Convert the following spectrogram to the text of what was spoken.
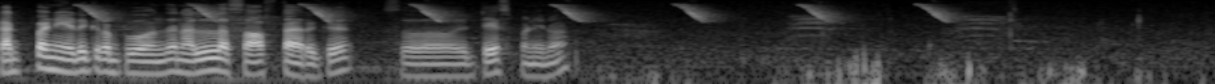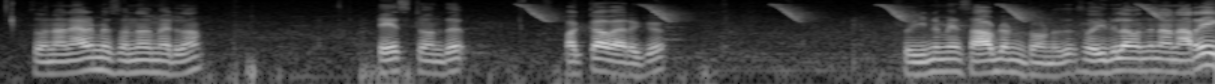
கட் பண்ணி எடுக்கிறப்போ வந்து நல்ல சாஃப்டாக இருக்குது ஸோ டேஸ்ட் பண்ணிடுவேன். ஸோ நான் நேரமே சொன்னது மாதிரி தான் டேஸ்ட் வந்து பக்காவாக இருக்குது ஸோ இன்னுமே சாப்பிடணும்னு தோணுது. ஸோ இதில் வந்து நான் நிறைய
